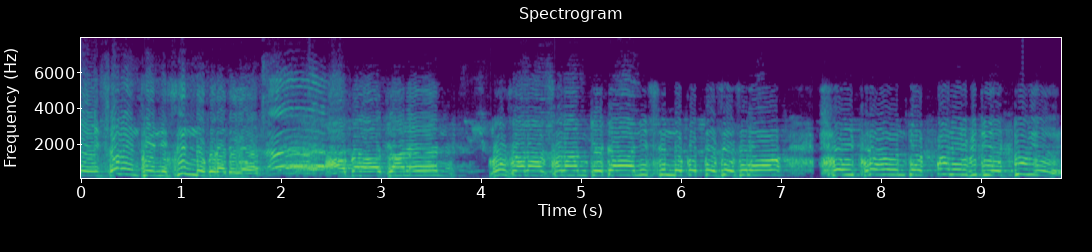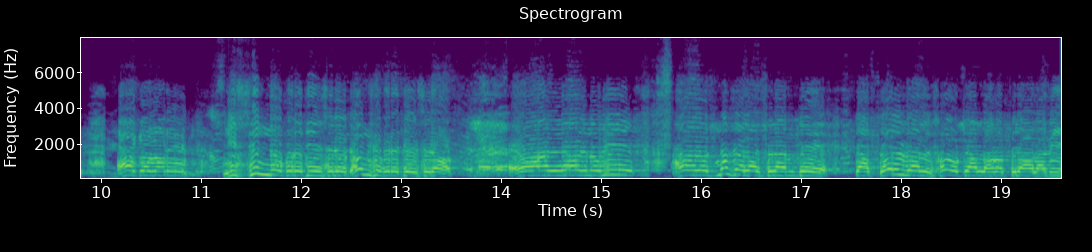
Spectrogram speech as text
এই জমিন থেকে নিশ্চিন্ন করে দেবেন। আপনারা জানেন, মুসা আলাহ সালামকে যা নিশ্চিন্ন করতে চেয়েছিল, সেই ফ্রাউনকে পানির ভিতরে ডুবে একেবারে নিশ্চিন্ন করে দিয়েছিল, ধ্বংস করে দিয়েছিল। এবং আল্লাহ নবী হরত মুসা আলাহ সালামকে তার দলবল সহকে আল্লাহ রবুল্লাহ আলমী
